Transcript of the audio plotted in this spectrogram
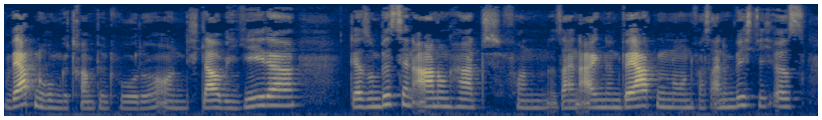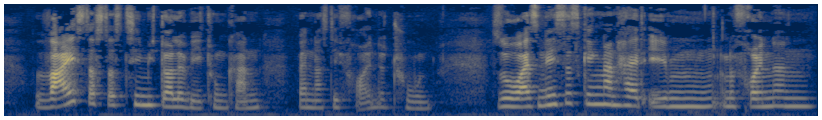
Werten rumgetrampelt wurde. Und ich glaube, jeder, der so ein bisschen Ahnung hat von seinen eigenen Werten und was einem wichtig ist, weiß, dass das ziemlich dolle wehtun kann, wenn das die Freunde tun. So, als nächstes ging dann halt eben eine Freundin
